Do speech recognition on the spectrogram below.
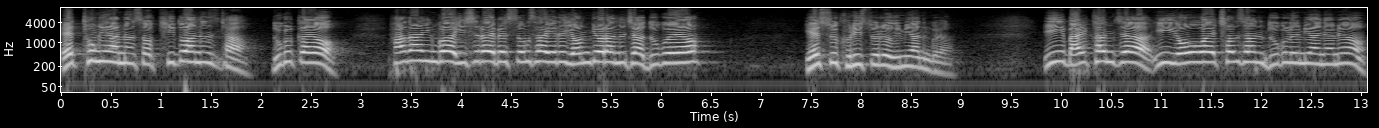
애통해하면서 기도하는 자 누굴까요? 하나님과 이스라엘 백성 사이를 연결하는 자 누구예요? 예수 그리스도를 의미하는 거야. 이 말탄자, 이 여호와의 천사는 누굴 의미하냐면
